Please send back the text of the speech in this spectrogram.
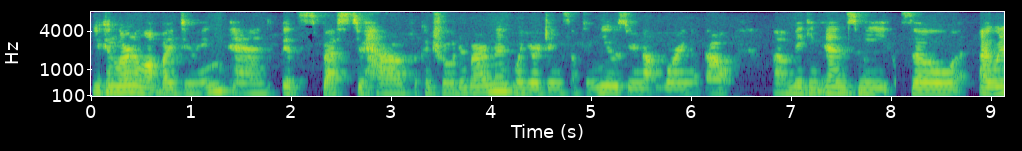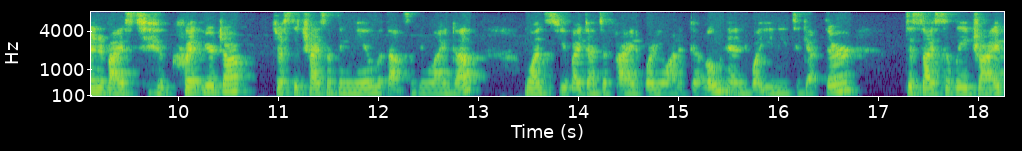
You can learn a lot by doing, and it's best to have a controlled environment when you're doing something new so you're not worrying about um, making ends meet. So I wouldn't advise to quit your job just to try something new without something lined up. Once you've identified where you want to go and what you need to get there, decisively drive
